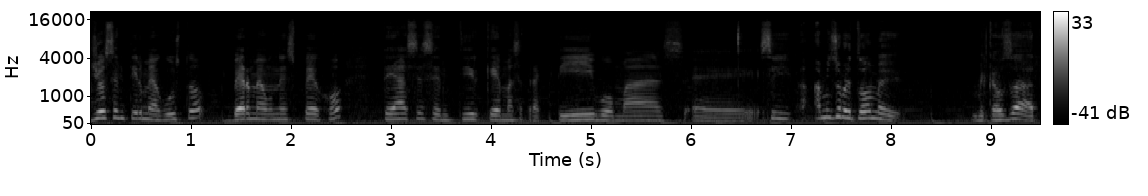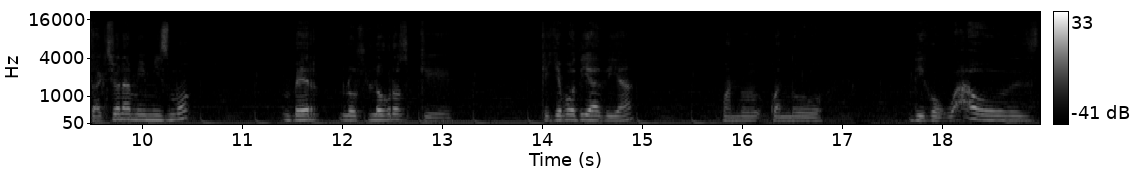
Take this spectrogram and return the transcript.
yo sentirme a gusto, verme a un espejo, te hace sentir que más atractivo, más... Eh... Sí, a mí sobre todo me, me causa atracción a mí mismo ver los logros que, que llevo día a día cuando, cuando digo, wow, es,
